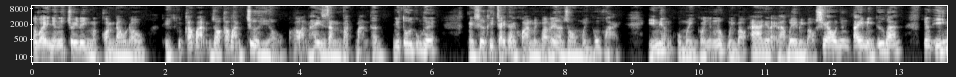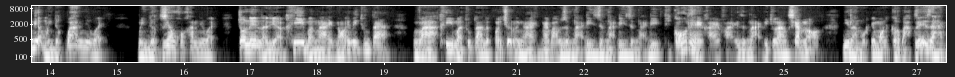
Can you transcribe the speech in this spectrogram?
Do vậy những cái trading mà còn đau đầu thì các bạn do các bạn chưa hiểu các bạn hay dằn vặt bản thân. Như tôi cũng thế. Ngày xưa khi cháy tài khoản mình bảo đấy là do mình không phải. Ý niệm của mình có những lúc mình bảo a nhưng lại là b mình bảo sell nhưng tay mình cứ bán. Cho nên ý niệm mình được ban như vậy mình được gieo khó khăn như vậy. Cho nên là gì ạ? Khi mà ngài nói với chúng ta và khi mà chúng ta được nói chuyện với ngài ngài bảo dừng lại đi dừng lại đi dừng lại đi thì có thể phải phải dừng lại vì chúng ta đang xem nó như là một cái món cờ bạc dễ dàng.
